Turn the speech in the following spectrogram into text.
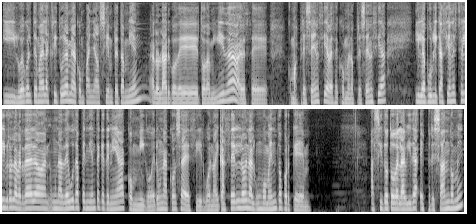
Y luego el tema de la escritura me ha acompañado siempre también a lo largo de toda mi vida, a veces con más presencia, a veces con menos presencia. Y la publicación de este libro, la verdad, era una deuda pendiente que tenía conmigo. Era una cosa de decir, bueno, hay que hacerlo en algún momento porque ha sido toda la vida expresándome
